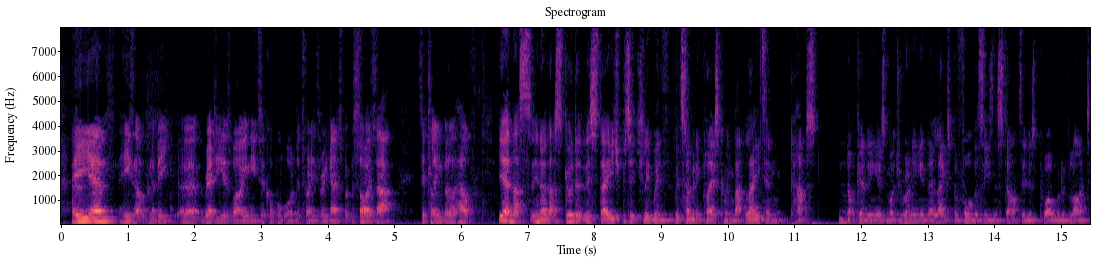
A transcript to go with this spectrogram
he um, he's not going to be uh, ready as well. He needs a couple more under twenty three games. But besides that, it's a clean bill of health. Yeah, and that's you know that's good at this stage, particularly with with so many players coming back late and perhaps not getting as much running in their legs before the season started as Puel would have liked.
